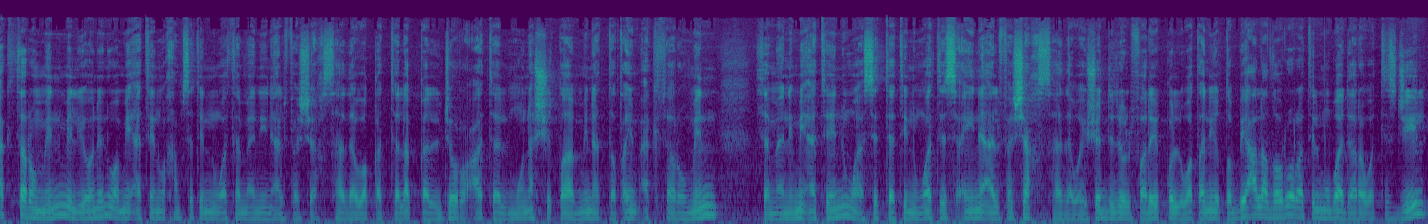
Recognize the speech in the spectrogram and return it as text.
أكثر من مليون ومئة وخمسة وثمانين ألف شخص. هذا وقد تلقى الجرعة المنشطة من التطعيم أكثر من 896 ألف شخص. هذا ويشدد الفريق الوطني الطبي على ضرورة المبادرة والتسجيل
